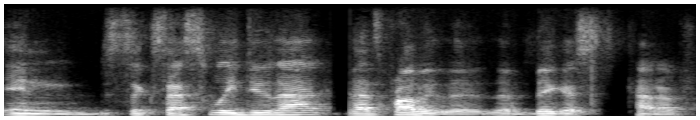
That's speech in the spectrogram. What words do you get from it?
and successfully do that, that's probably the, the biggest kind of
